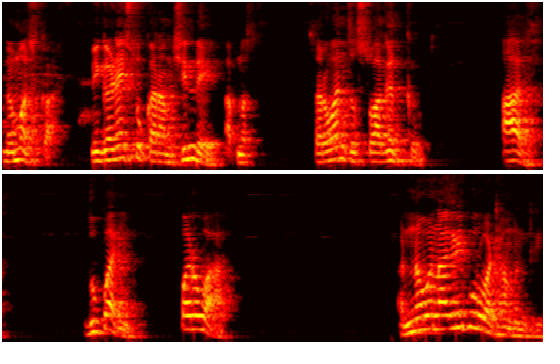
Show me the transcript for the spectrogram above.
नमस्कार. मी गणेश तुकाराम शिंदे आपण सर्वांचं स्वागत करतो. आज दुपारी परवा अन्न व नागरी पुरवठा मंत्री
